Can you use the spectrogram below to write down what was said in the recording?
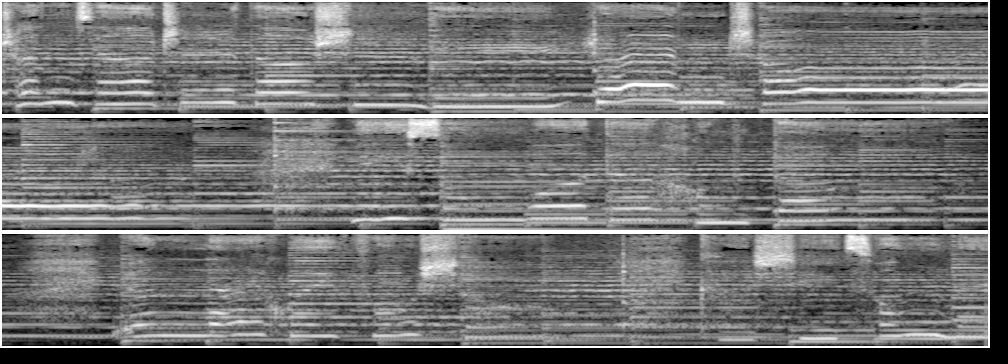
传家之道，十里人愁。从没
